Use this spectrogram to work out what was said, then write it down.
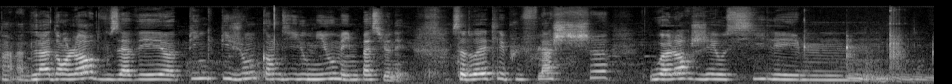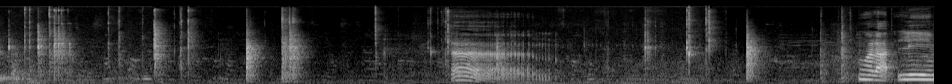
Voilà. Là, dans l'ordre, vous avez euh, Pink Pigeon, Candy Yum Yum et Impassionné. Ça doit être les plus flash. Ou alors, j'ai aussi les... Euh, voilà, les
